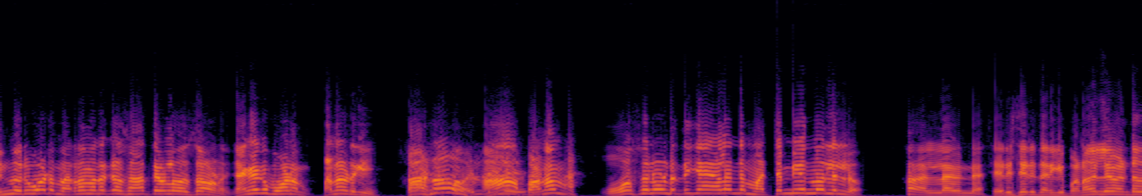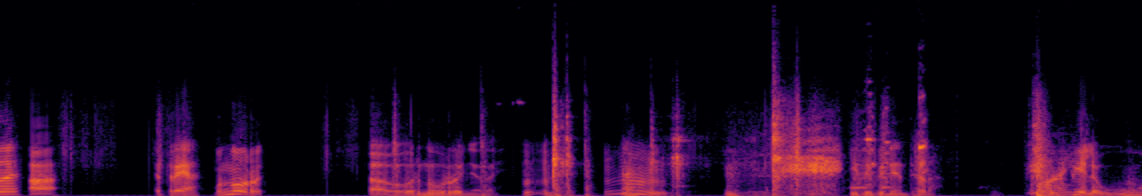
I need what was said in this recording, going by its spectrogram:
ഇന്ന് ഒരുപാട് മരണം നടക്കാൻ സാധ്യതയുള്ള ദിവസമാണ്. ഞങ്ങൾക്ക് പോണം പണം എടുക്കി? ആ പണം. ഓസനം കൊണ്ട് എത്തിക്കാൻ അയാൾ എന്റെ മച്ചമ്പി ഒന്നുമല്ലല്ലോ അല്ല പിന്നെ. ശരി ശരി തനിക്ക് പണമല്ലേ വേണ്ടത്? ആ. എത്രയാ? മുന്നൂറ്. ആ, ഒരു നൂറ് രൂപ ഞാൻ. ഇത് പിന്നെ എന്തിനാ കുപ്പിയല്ല ഊ.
